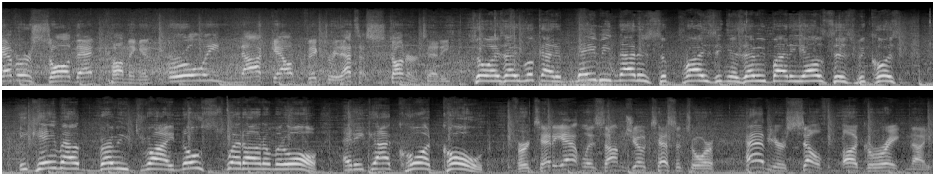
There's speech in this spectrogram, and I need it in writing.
never saw that coming. An early knockout victory. That's a stunner, Teddy. So as I look at it, maybe not as surprising as everybody else is because he came out very dry, no sweat on him at all, and he got caught cold. For Teddy Atlas, I'm Joe Tessitore. Have yourself a great night.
